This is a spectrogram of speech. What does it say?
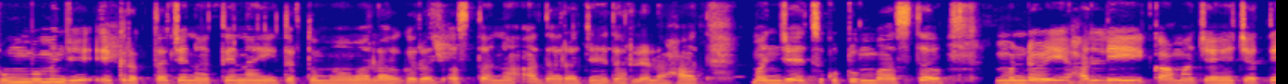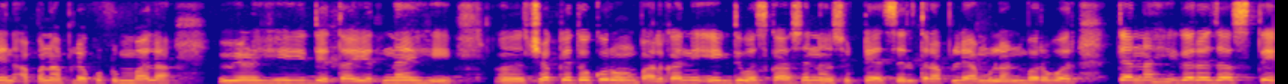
कुटुंब म्हणजे एक रक्ताचे नाते नाही तर तुम्हाला गरज असताना आधाराने धरलेला हात म्हणजेच कुटुंब असतं. मंडळी, हल्ली कामाच्या ह्याच्यातून आपण आपल्या कुटुंबाला वेळही देता येत नाही. शक्यतो करून पालकांनी एक दिवस का असेना सुट्टी असेल तर आपल्या मुलांबरोबर त्यांनाही गरज असते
